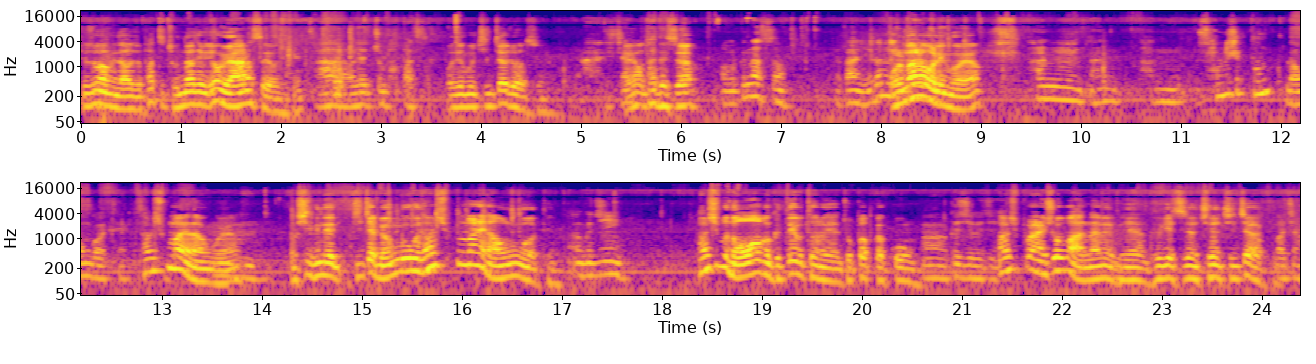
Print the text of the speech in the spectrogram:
죄송합니다. 어제 파티 존나 재밌. 형왜 안 왔어요 어저께? 아, 어제 좀 바빴어. 어제 물 진짜 좋았어요. 아, 진짜. 형 다 됐어요? 어, 끝났어. 약간 이런 느낌. 얼마나 걸린 거예요? 한, 한, 한 30분 나온 것 같아. 30분 만에 나온 거예요. 음. 역시 근데 진짜 명곡은 30분 만에 나오는 것 같아요. 아, 그지? 30분 넘어가면 그때부터는 그냥 족밥 같고 아, 그지, 그지. 30분 안에 쇼만 안 나면 그냥 그게 진짜 진짜, 진짜. 맞아.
